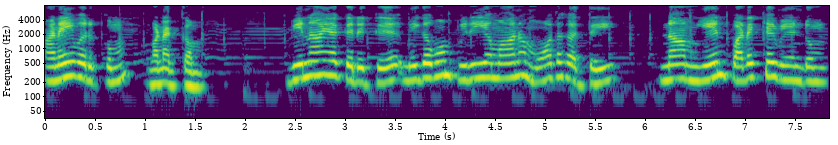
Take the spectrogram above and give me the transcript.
அனைவருக்கும் வணக்கம். விநாயகருக்கு மிகவும் பிரியமான மோதகத்தை நாம் ஏன் படைக்க வேண்டும்?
